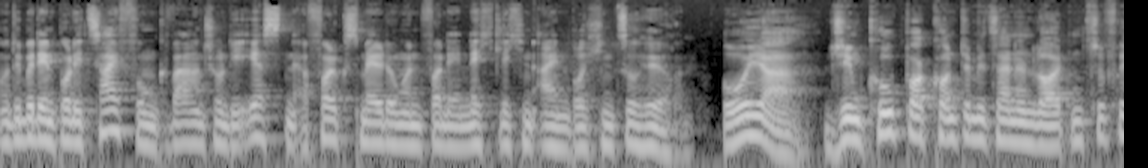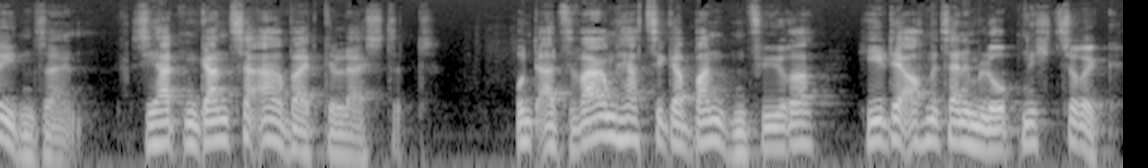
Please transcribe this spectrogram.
Und über den Polizeifunk waren schon die ersten Erfolgsmeldungen von den nächtlichen Einbrüchen zu hören. Oh ja, Jim Cooper konnte mit seinen Leuten zufrieden sein. Sie hatten ganze Arbeit geleistet. Und als warmherziger Bandenführer hielt er auch mit seinem Lob nicht zurück.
